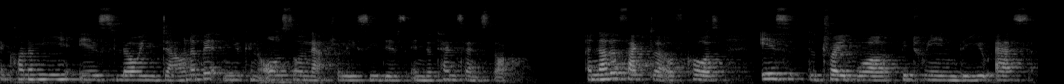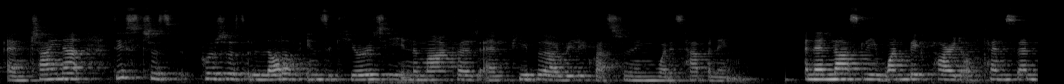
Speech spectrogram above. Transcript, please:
economy is slowing down a bit and you can also naturally see this in the Tencent stock. Another factor, of course, is the trade war between the US and China. This just pushes a lot of insecurity in the market and people are really questioning what is happening. And then lastly, one big part of Tencent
